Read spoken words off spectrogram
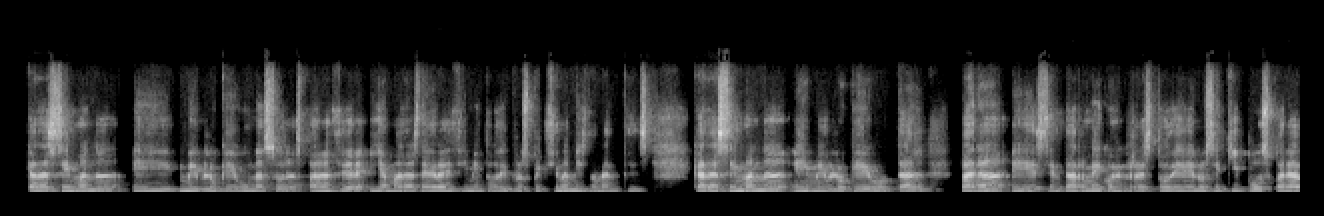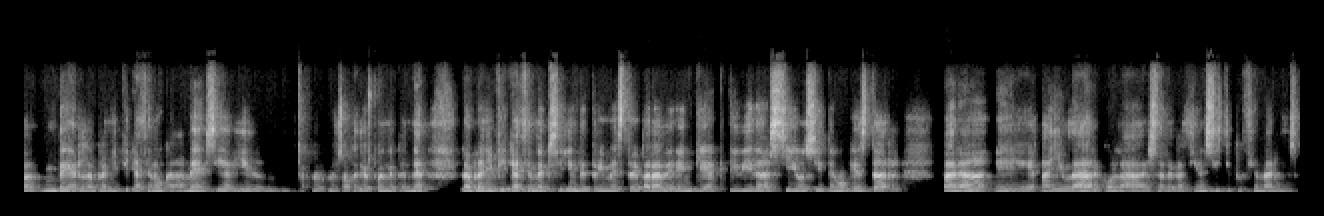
cada semana eh, me bloqueo unas horas para hacer llamadas de agradecimiento o de prospección a mis donantes. Cada semana eh, me bloqueo tal para eh, sentarme con el resto de los equipos para ver la planificación o cada mes, y ahí los objetivos pueden depender, la planificación del siguiente trimestre para ver en qué actividad sí o sí tengo que estar para eh, ayudar con las relaciones institucionales.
